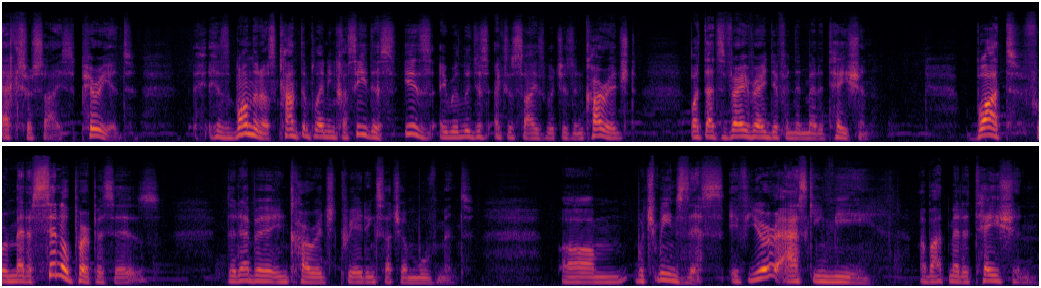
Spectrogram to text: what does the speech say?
exercise, period. Hisbonenus, contemplating Hasidus, is a religious exercise which is encouraged, but that's very, very different than meditation. But for medicinal purposes, the Rebbe encouraged creating such a movement. Um, which means this if you're asking me about meditation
